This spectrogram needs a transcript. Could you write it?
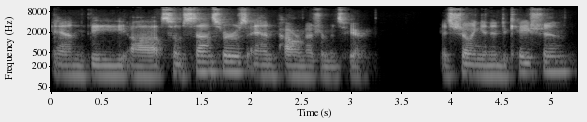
and the uh, some sensors and power measurements here. It's showing an indication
